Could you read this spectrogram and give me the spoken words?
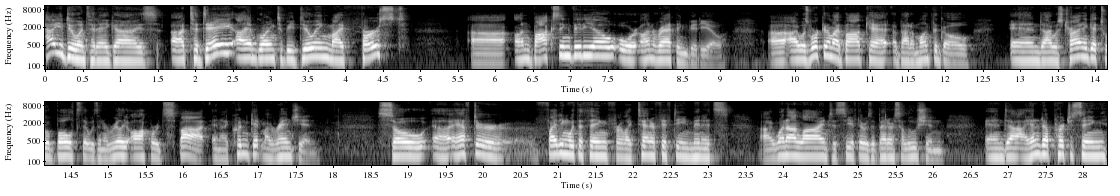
How you doing today, guys? Uh, today I am going to be doing my first uh, unboxing video or unwrapping video. Uh, I was working on my Bobcat about a month ago and I was trying to get to a bolt that was in a really awkward spot and I couldn't get my wrench in. So uh, after fighting with the thing for like 10 or 15 minutes, I went online to see if there was a better solution and uh, I ended up purchasing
